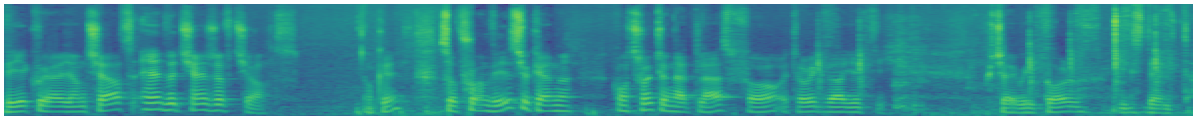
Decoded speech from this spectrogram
the equivariant charts, and the change of charts. Okay, so from this you can construct an atlas for a toric variety, which I will call X delta.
